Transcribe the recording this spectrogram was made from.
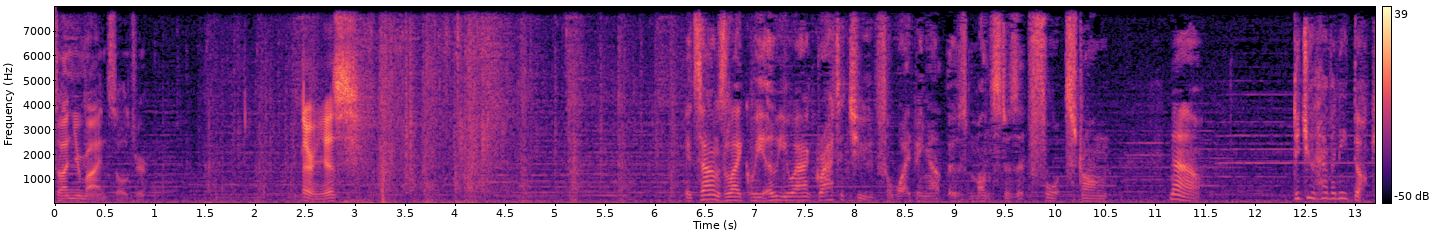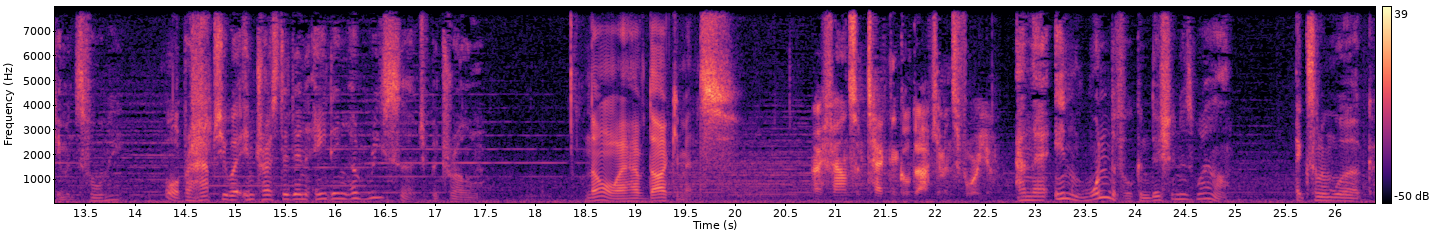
What's on your mind, soldier? There he is. It sounds like we owe you our gratitude for wiping out those monsters at Fort Strong. Now, did you have any documents for me? Or perhaps you were interested in aiding a research patrol? No, I have documents. I found some technical documents for you. And they're in wonderful condition as well. Excellent work.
